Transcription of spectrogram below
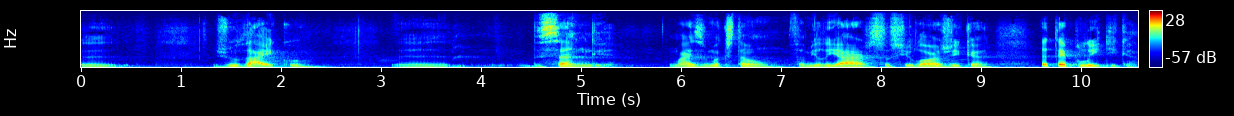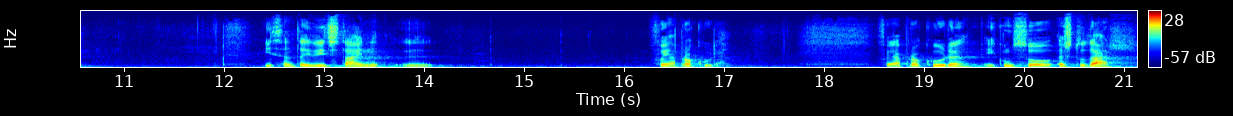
eh, judaico de sangue mais uma questão familiar, sociológica, até política. E Santa Edith Stein eh, foi à procura. Foi à procura e começou a estudar.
